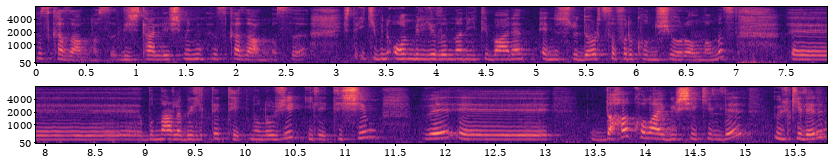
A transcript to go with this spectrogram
hız kazanması, dijitalleşmenin hız kazanması, işte 2011 yılından itibaren Endüstri 4.0'ı konuşuyor olmamız, eee, bunlarla birlikte teknoloji, iletişim ve eee, daha kolay bir şekilde ülkelerin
